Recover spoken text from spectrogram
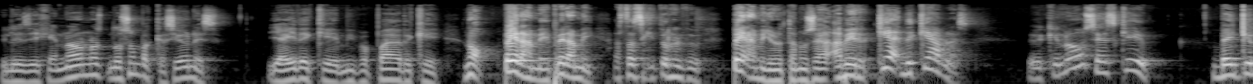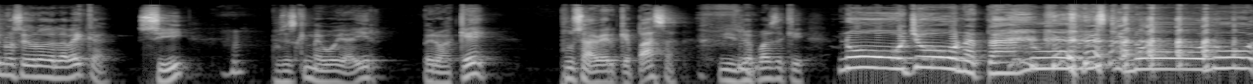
Y les dije, no, no, no son vacaciones. Y ahí de que mi papá, de que, no, espérame, espérame. Hasta se quitó el... Espérame, Jonathan, o sea, a ver, ¿qué, ¿de qué hablas? De que no, o sea, es que ven que no sé lo de la beca. Sí, pues es que me voy a ir. ¿Pero a qué? Pues a ver qué pasa. Y mis papás de que, no, Jonathan, no, pero es que no, no,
